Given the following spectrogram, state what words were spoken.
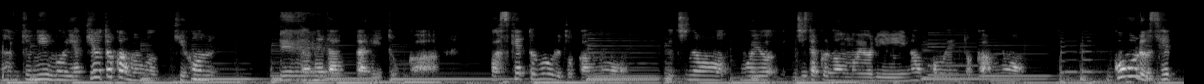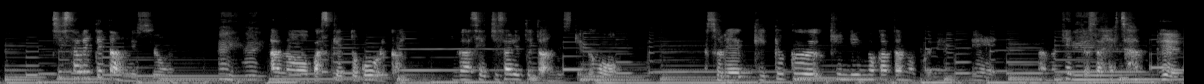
本当にもう野球とかももう基本えーダメだったりとか、バスケットボールとかも、うちの最寄自宅の最寄りの公園とかも、ゴール設置されてたんですよ。はいはい。あの、バスケットゴールか。が設置されてたんですけど、それ結局近隣の方のクレームで、あの、撤去されちゃって、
